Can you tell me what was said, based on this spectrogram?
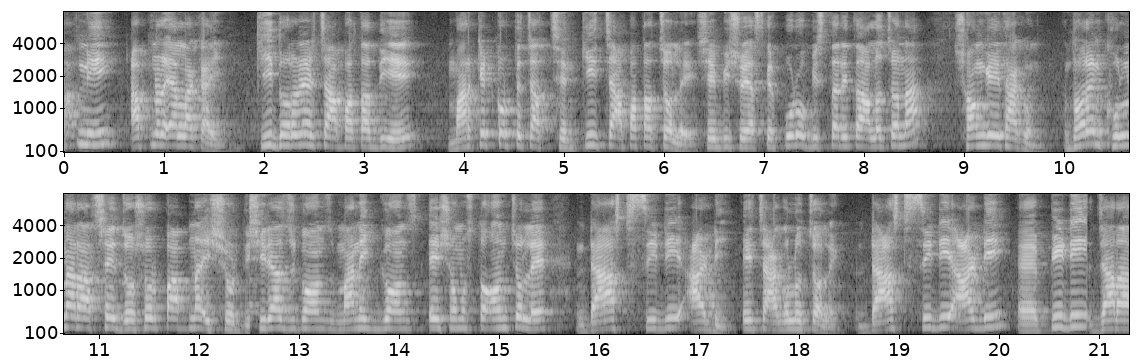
আপনি আপনার এলাকায় কি ধরনের চা পাতা দিয়ে মার্কেট করতে চাচ্ছেন, কি চা পাতা চলে, সে বিষয়ে আজকের পুরো বিস্তারিত আলোচনা সঙ্গেই থাকুন। ধরেন খুলনা, রাজশাহী, যশোর, পাবনা, ঈশ্বরদী, সিরাজগঞ্জ, মানিকগঞ্জ, এই সমস্ত অঞ্চলে ডাস্ট সিডি আরডি এই চাগুলো চলে। ডাস্ট সিডি আরডি পিডি যারা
